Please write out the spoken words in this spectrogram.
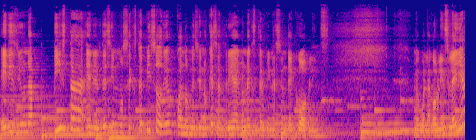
Eris dio una pista en el décimo sexto episodio cuando mencionó que saldría en una exterminación de goblins. ¿Me huele a Goblin Slayer?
